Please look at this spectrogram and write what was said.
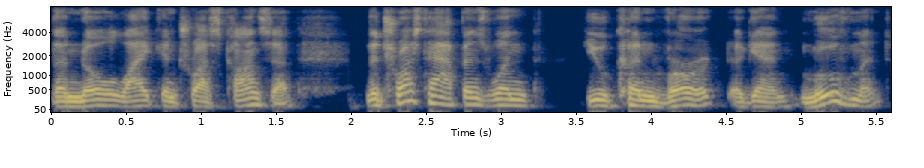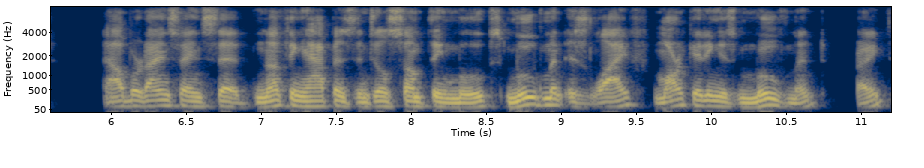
the know like, and trust concept. The trust happens when you convert, again, movement. Albert Einstein said, nothing happens until something moves. Movement is life. Marketing is movement, right?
